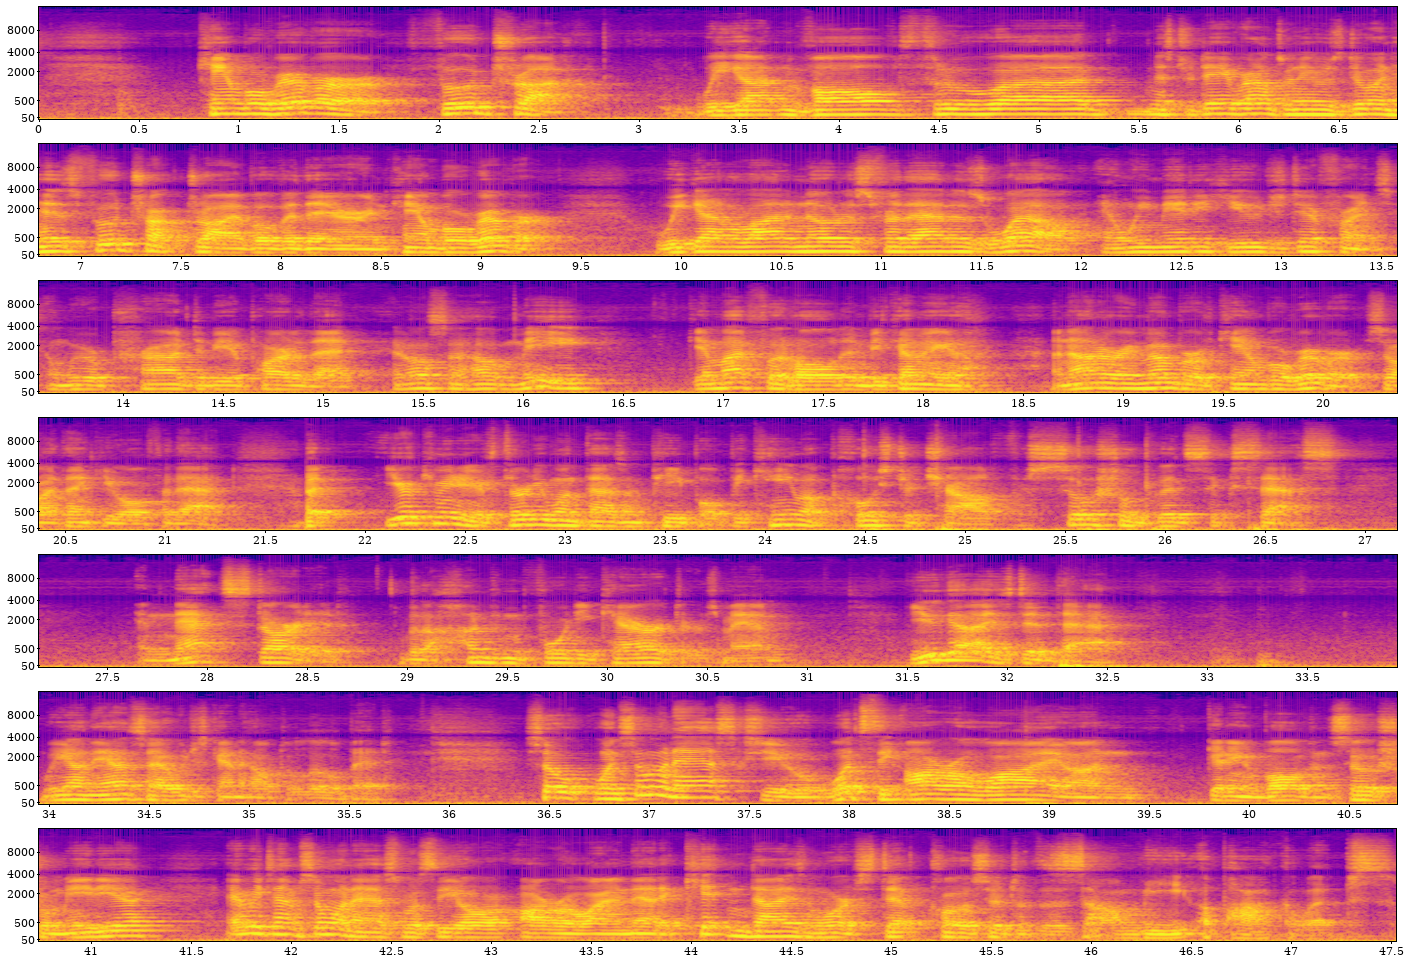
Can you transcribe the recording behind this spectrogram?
Campbell River food truck. We got involved through uh, Mr. Dave Reynolds when he was doing his food truck drive over there in Campbell River. We got a lot of notice for that as well, and we made a huge difference, and we were proud to be a part of that. It also helped me get my foothold in becoming a an honorary member of Campbell River, so I thank you all for that. But your community of 31,000 people became a poster child for social good success. And that started with 140 characters, man. You guys did that. We on the outside, we just kind of helped a little bit. So when someone asks you, what's the ROI on getting involved in social media? Every time someone asks what's the ROI on that, a kitten dies and we're a step closer to the zombie apocalypse.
